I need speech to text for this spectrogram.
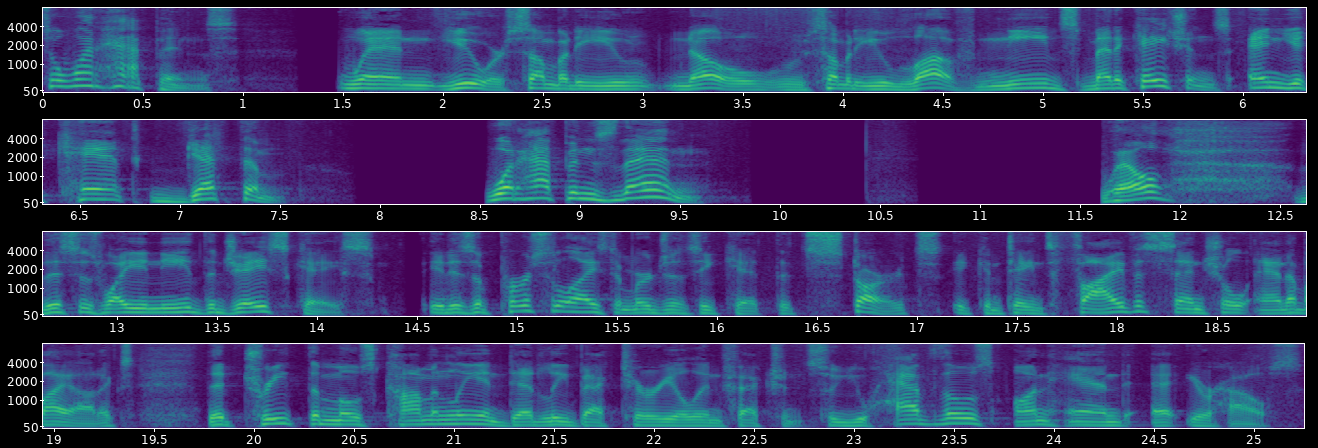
So, what happens when you or somebody you know, somebody you love, needs medications and you can't get them? What happens then? Well, this is why you need the Jase case. It is a personalized emergency kit that starts, it contains five essential antibiotics that treat the most commonly and deadly bacterial infections. So you have those on hand at your house.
